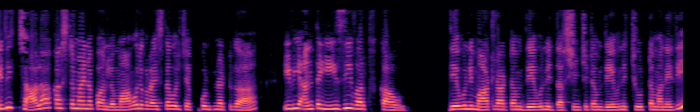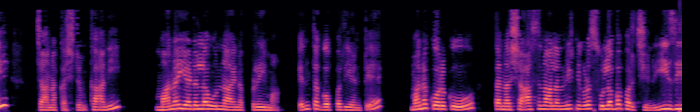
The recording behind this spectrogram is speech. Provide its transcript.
ఇది చాలా కష్టమైన పనులు. మామూలు క్రైస్తవులు చెప్పుకుంటున్నట్టుగా ఇవి అంత ఈజీ వర్క్ కావు. దేవుని మాట్లాడటం దేవుని దర్శించటం దేవుని చూడటం అనేది చాలా కష్టం. కానీ మన ఎడలో ఉన్న ఆయన ప్రేమ ఎంత గొప్పది అంటే మన కొరకు తన శాసనాలన్నింటినీ కూడా సులభపరిచిండు ఈజీ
